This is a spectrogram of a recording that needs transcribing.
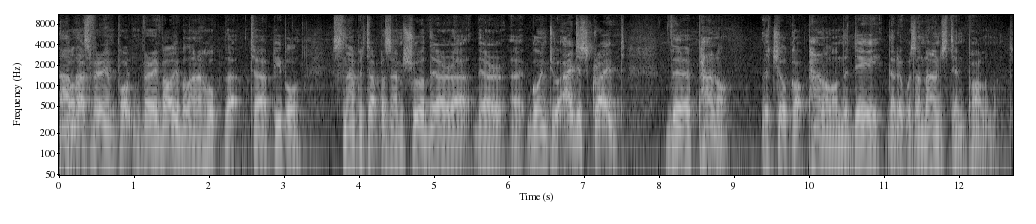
Um, well, that's very important, very valuable, and I hope that uh, people snap it up, as I'm sure they're uh, they're uh, going to. I described the panel, the Chilcot panel, on the day that it was announced in Parliament,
